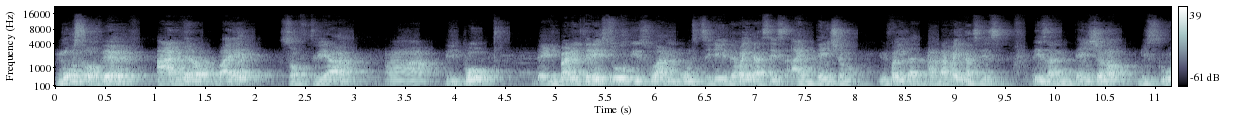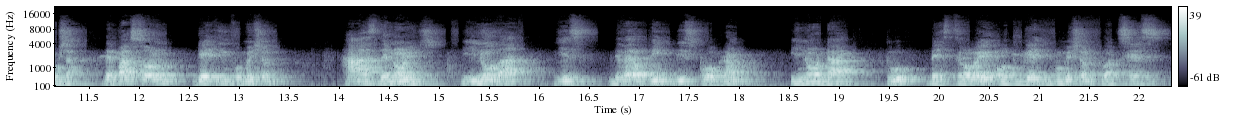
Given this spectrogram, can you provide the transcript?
Most of them are developed by software uh, people deliberately. So this one mostly the viruses are intentional. You find that under viruses, these are intentional disclosure. The person getting information has the knowledge. You know that he is developing this program in order to destroy or to get information to access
